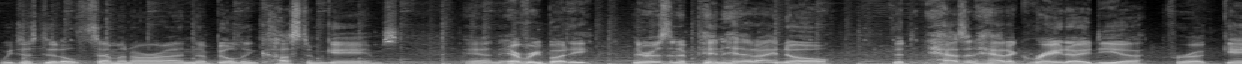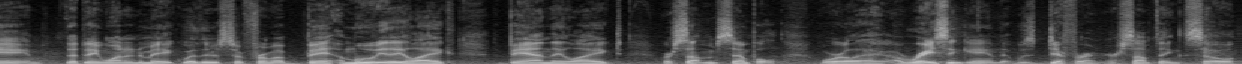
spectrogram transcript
We just did a seminar on uh, building custom games. And everybody, there isn't a pinhead I know that hasn't had a great idea for a game that they wanted to make, whether it's from a, a movie they liked, a band they liked, or something simple, or a, a, racing game that was different or something. So,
